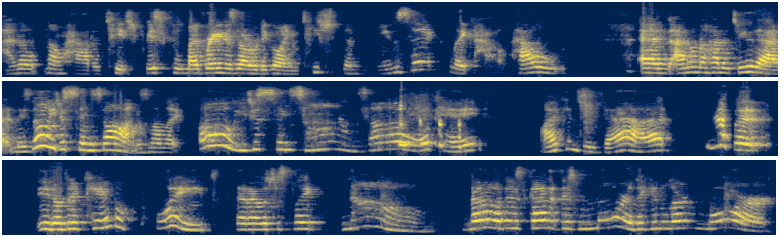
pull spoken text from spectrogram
I don't know how to teach preschoolers. My brain is already going, teach them music? Like how how?" And I don't know how to do that. And they said, "Oh, you just sing songs." And I'm like, "Oh, you just sing songs? Oh, okay, I can do that." But you know, there came a point that I was just like, "No, no, there's got it. There's more. They can learn more.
